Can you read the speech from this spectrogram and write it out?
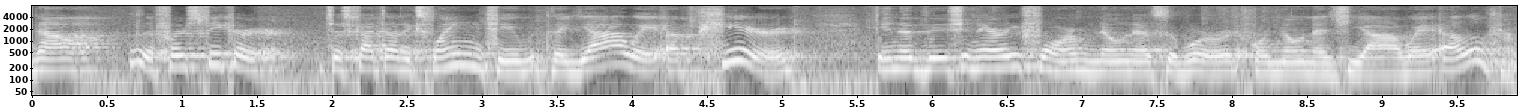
Now, the first speaker just got done explaining to you the Yahweh appeared in a visionary form known as the Word or known as Yahweh Elohim.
